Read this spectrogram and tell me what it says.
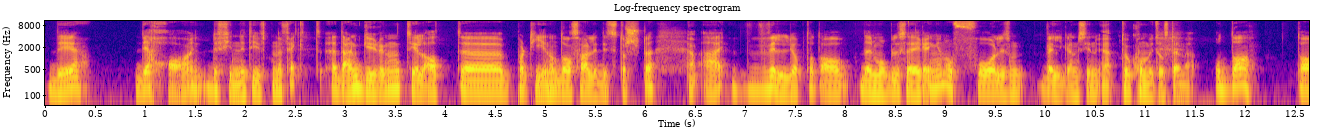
det det har definitivt en effekt. Det er en grunn til at eh, partiene, og da særlig de største, er veldig opptatt av den mobiliseringen og få liksom velgerne sine ja. til å komme ut og stemme. Og da, da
